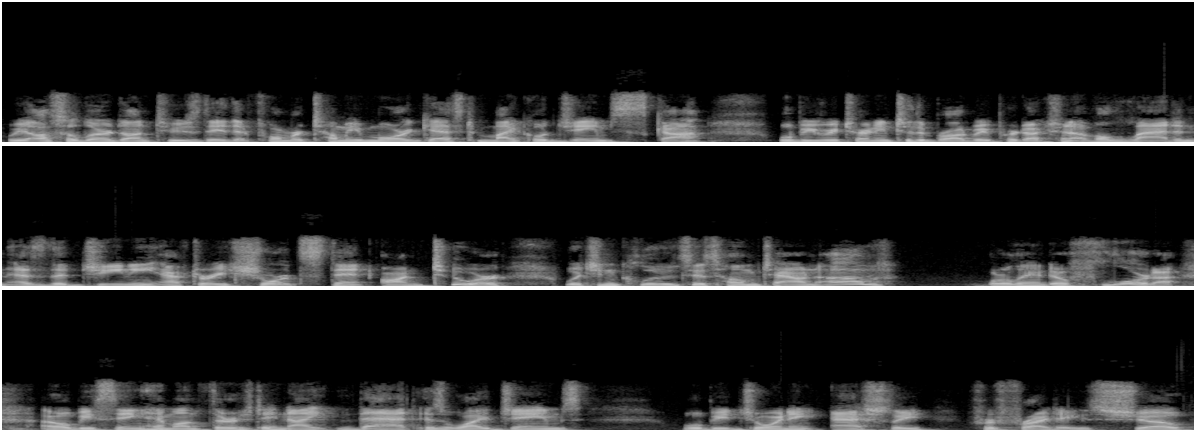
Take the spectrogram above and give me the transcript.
We also learned on Tuesday that former Tell Me More guest Michael James Scott will be returning to the Broadway production of Aladdin as the genie after a short stint on tour, which includes his hometown of Orlando, Florida. I will be seeing him on Thursday night. That is why James will be joining Ashley for Friday's show.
